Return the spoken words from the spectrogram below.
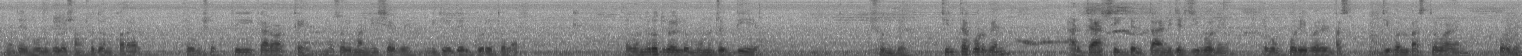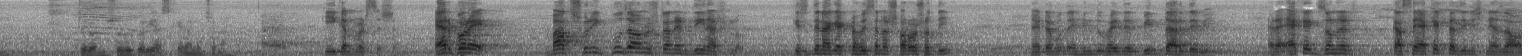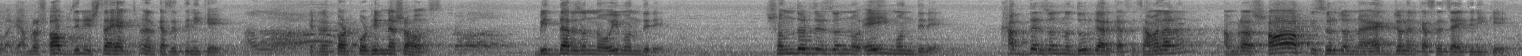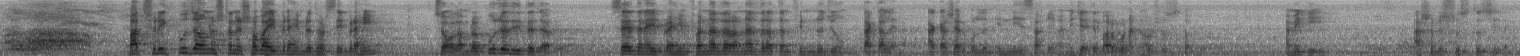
আমাদের ভুলগুলো সংশোধন করার এবং সত্যিকার অর্থে মুসলমান হিসেবে নিজেদের গড়ে তোলার। তাই অনুরোধ রইল মনোযোগ দিয়ে শুনবেন, চিন্তা করবেন আর যা শিখবেন তা নিজের জীবনে এবং পরিবারের জীবন বাস্তবায়ন করবেন। চলুন শুরু করি আজকের আলোচনা। কি কনভারসেশন এরপরে বাৎসরিক পূজা অনুষ্ঠানের দিন আসলো। কিছুদিন আগে একটা হয়েছে না সরস্বতী? এটা বোধহয় হিন্দু ভাইদের বিদ্যার দেবী। এরা এক একজনের কাছে এক একটা জিনিস নিয়ে যাওয়া লাগে। আমরা সব জিনিস চাই একজনের কাছে। তিনি কে? এটা কট- কঠিন না সহজ? বিদ্যার জন্য ওই মন্দিরে সৌন্দর্যের জন্য এই মন্দিরে খাদ্যের জন্য দুর্গার কাছে। ঝামেলা না? আমরা সব কিছুর জন্য একজনের কাছে যাই। তিনি কে? বাৎসরিক পূজা অনুষ্ঠানে সবাই ইব্রাহিম রে ধরছে, ইব্রাহিম, চল, আমরা পূজা দিতে যাব। সৈয়দনা ইব্রাহিম ফানাদারা নাজরাতান ফিন নুজুম, তাকালেন। আকাশের বললেন, ইন্নি সাকিম, আমি যেতে পারব না অসুস্থ আমি কি? আসলে সুস্থ ছিলেন।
